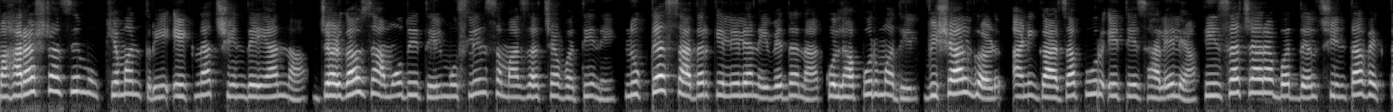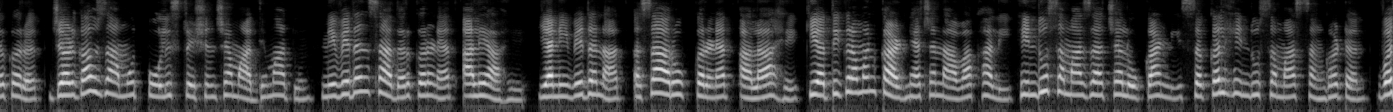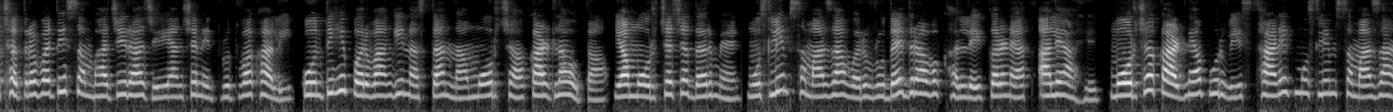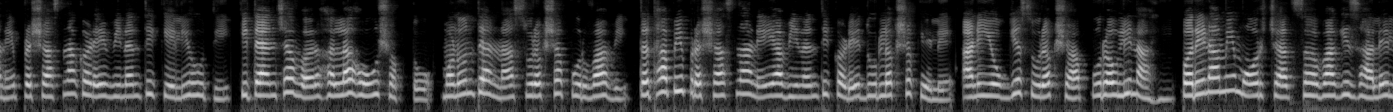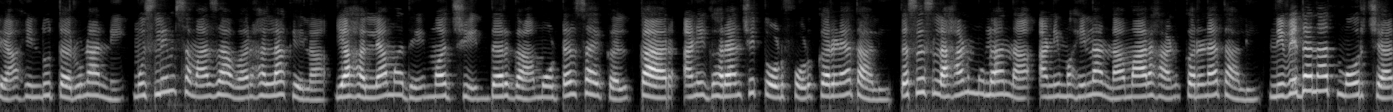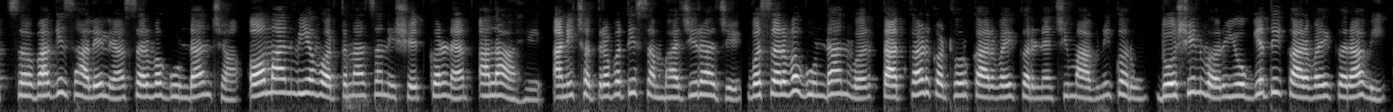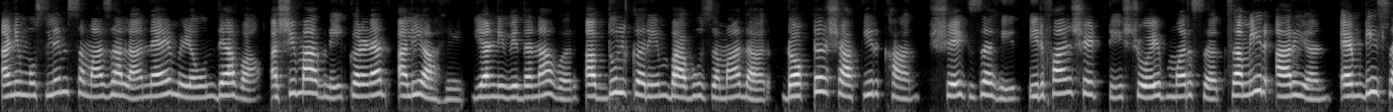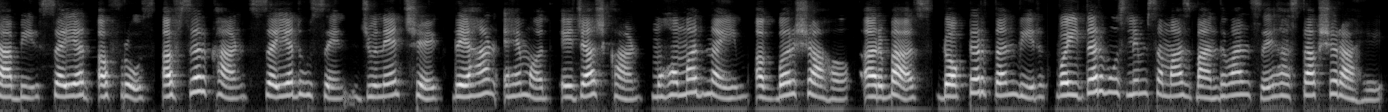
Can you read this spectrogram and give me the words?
महाराष्ट्राचे मुख्यमंत्री एकनाथ शिंदे यांना जळगाव जामोद येथील मुस्लिम समाजाच्या वतीने नुकत्याच सादर केलेल्या निवेदनात कोल्हापूरमधील विशालगड आणि गाजापूर येथे झालेल्या हिंसाचाराबद्दल चिंता व्यक्त करत जळगाव जामोद पोलीस स्टेशनच्या माध्यमातून निवेदन सादर करण्यात आले आहे. या निवेदनात असा आरोप करण्यात आला आहे की अतिक्रमण काढण्याच्या नावाखाली हिंदू समाजाच्या लोकांनी सकल हिंदू समाज संघटन व छत्रपती संभाजीराजे यांच्या नेतृत्वाखाली कोणतीही परवानगी नसताना मोर्चा काढला होता. या मोर्चाच्या दरम्यान मुस्लिम समाजावर हृदयद्रावक हल्ले करण्यात आले आहेत. मोर्चा काढण्यापूर्वी स्थानिक मुस्लिम समाजाने प्रशासनाकडे विनंती केली होती की त्यांच्यावर हल्ला होऊ शकतो. म्हणून त्यांना सुरक्षा पुरवावी. तथापि प्रशासनाने या विनंतीकडे दुर्लक्ष केले आणि योग्य सुरक्षा पुरवली नाही. परिणामी मोर्चात सहभागी झालेल्या हिंदू तरुणांनी मुस्लिम समाजावर हल्ला केला. या हल्ल्यामध्ये मस्जिद दर्गा मोटरसायकल कार आणि घरांची तोडफोड करण्यात आली. तसेच लहान मुलांना आणि महिलांना मारहाण करण्यात आली. निवेदनात मोर्चात सहभागी झालेल्या सर्व गुंडांच्या अमानवीय वर्तनाचा निषेध करण्यात आला आहे आणि छत्रपती संभाजीराजे व सर्व गुंडांवर तात्काळ कठोर कारवाई करण्याची मागणी करून दोषींवर योग्य ती कारवाई करावी आणि मुस्लिम समाजाला न्याय मिळवून द्यावा अशी मागणी करण्यात आली आहे. या निवेदनावर Abdul Karim Babu Jamadar, doctor Shakir Khan, Shaikh Zaheer, Irfan Shetty, Shoaib Marsad, Sameer Aryan, M D Sabir Sayyed Afroz Afsar Khan, Syed Husen, Junaid Shaikh, Rehan Ahmed, Ejaz Khan, Mohammed Naeem, Akbar Shah, Arbaz, doctor Tanveer व इतर मुस्लिम समाज बांधवांचे हस्ताक्षर आहे.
